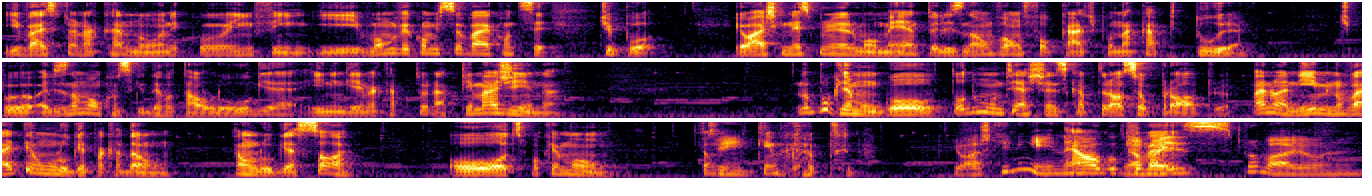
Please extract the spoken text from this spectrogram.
e vai se tornar canônico, enfim. E vamos ver como isso vai acontecer. Tipo, eu acho que nesse primeiro momento eles não vão focar, tipo, na captura. Tipo, eles não vão conseguir derrotar o Lugia e ninguém vai capturar. Porque imagina, no Pokémon GO, todo mundo tem a chance de capturar o seu próprio. Mas no anime não vai ter um Lugia pra cada um. É um Lugia só. Ou outros Pokémon. Então, Sim. quem vai capturar? Eu acho que ninguém, né? É algo que o vai- mais provável, né?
